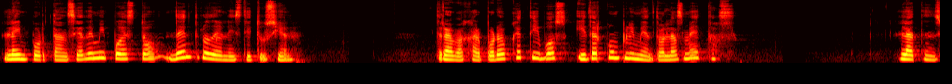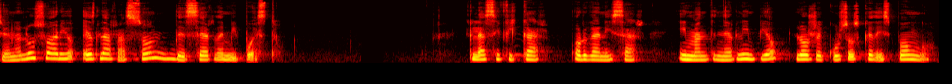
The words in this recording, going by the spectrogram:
La importancia de mi puesto dentro de la institución trabajar por objetivos y dar cumplimiento a las metas. La atención al usuario es la razón de ser de mi puesto. Clasificar, organizar y mantener limpio los recursos que dispongo.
